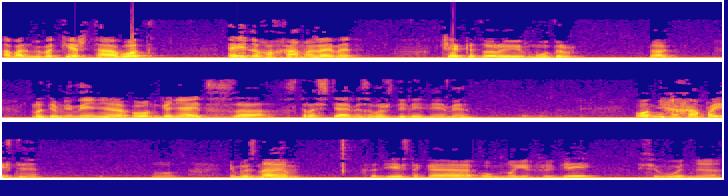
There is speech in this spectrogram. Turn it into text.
אבל מבקש תאוות, אינו חכם על האמת. Человек, который мудр, так, но тем не менее он гоняется за страстями, за вожделениями, он не хахам поистине. Вот. И мы знаем, кстати, есть такая у многих людей сегодня, э,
